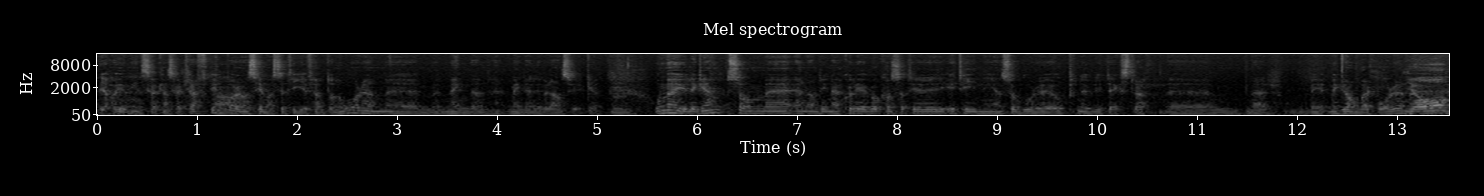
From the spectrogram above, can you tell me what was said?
Det har ju minskat ganska kraftigt Ja. bara de senaste 10-15 åren, eh, mängden, mängden leveransvirke. Mm. Och möjligen, som eh, en av dina kollegor konstaterar i tidningen, så går det upp nu lite extra eh, när, med, med granbarkborren Ja.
